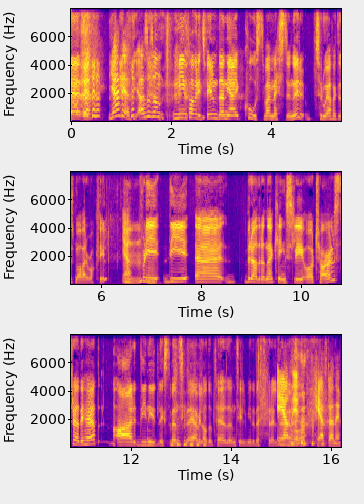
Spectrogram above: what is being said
Eh, jeg, jeg vet ikke, altså sånn Min favorittfilm, den jeg koste meg mest under, tror jeg faktisk må være Rockfield. Yeah. Fordi de eh, brødrene Kingsley og Charles, tror jeg de het, er de nydeligste menneskene. Jeg vil adoptere dem til mine besteforeldre. Enig. Og, Helt enig.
